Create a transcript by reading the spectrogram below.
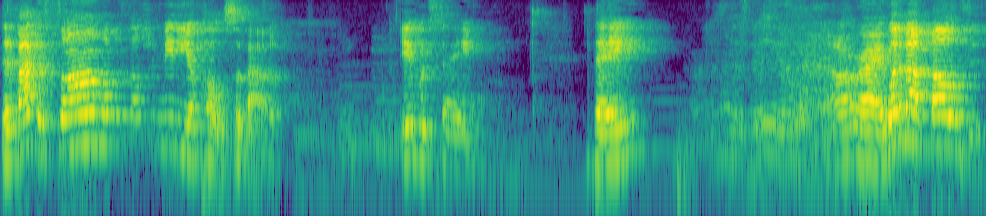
That if I could sum up a social media post about them, it would say, they. All right. What about Moses?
